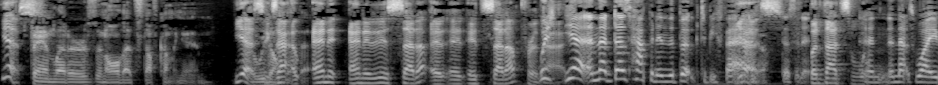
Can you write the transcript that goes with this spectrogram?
yes, fan letters and all that stuff coming in. Yes, we don't get exactly, and it and it is set up. It, it- it's set up for Which, that. yeah, and that does happen in the book, to be fair, Yes, doesn't it? But that's wh- and and that's why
